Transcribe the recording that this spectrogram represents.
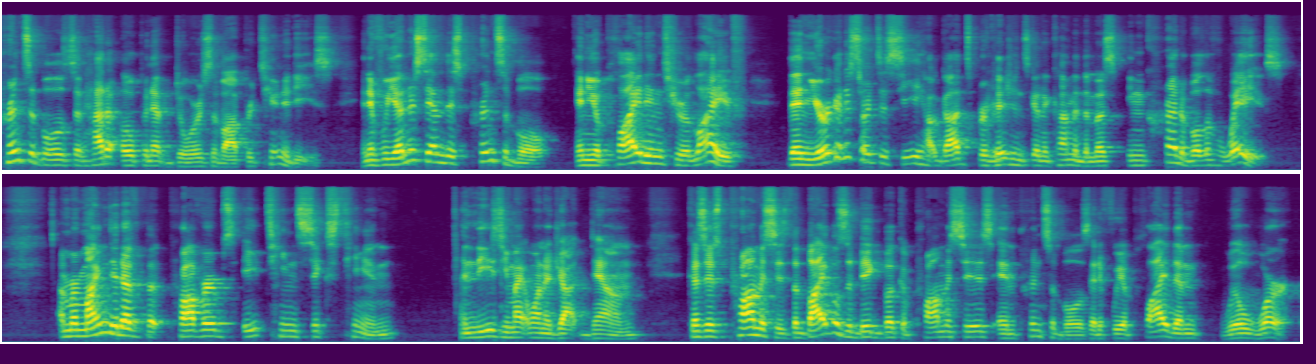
principles of how to open up doors of opportunities. And if we understand this principle and you apply it into your life, then you're going to start to see how God's provision is going to come in the most incredible of ways. I'm reminded of the Proverbs 18 16, and these you might want to jot down because there's promises. The Bible's a big book of promises and principles that if we apply them, will work.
